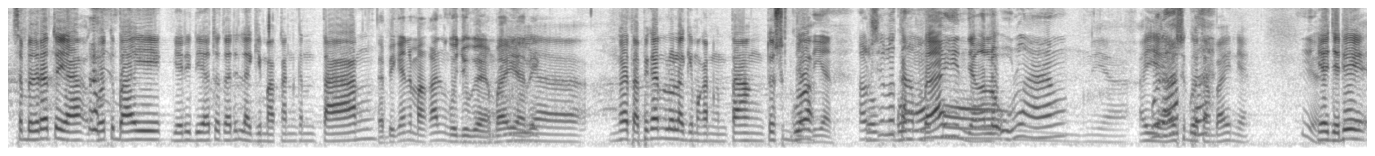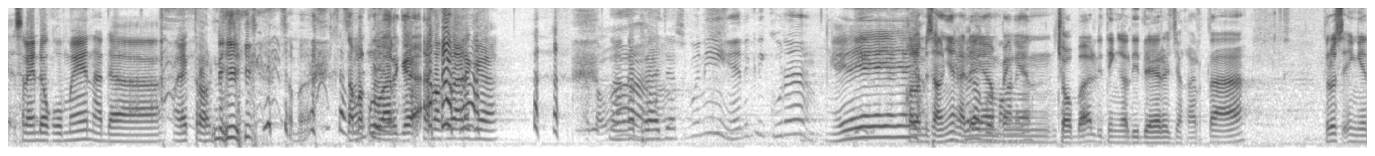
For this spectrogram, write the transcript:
sebenarnya tuh ya, gue tuh baik. Jadi dia tuh tadi lagi makan kentang. tapi kan makan gue juga yang bayar. Iya. Enggak, tapi kan lu lagi makan kentang. Terus Gantian. harusnya lu tambahin ngomong. jangan lo ulang Iya. Ah, iya, harus gue tambahin ya. Iya. Ya jadi selain dokumen ada elektronik sama sama, Sama keluarga Sama keluarga. Mengangkat "Wah, derajat." gue nih Erik nih kurang Iya iya iya iya. Kalau iya. misalnya Ya ada yang pengen coba ditinggal di daerah Jakarta, terus ingin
